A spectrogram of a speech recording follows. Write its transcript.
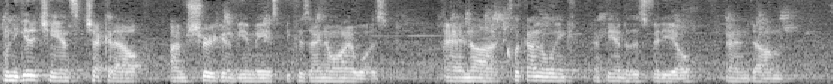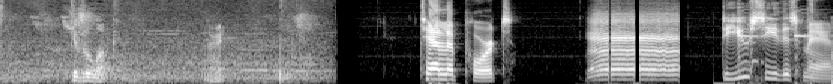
when you get a chance, check it out. I'm sure you're going to be amazed because I know I was. And uh, click on the link at the end of this video and um, give it a look. All right. Teleport. Do you see this man?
